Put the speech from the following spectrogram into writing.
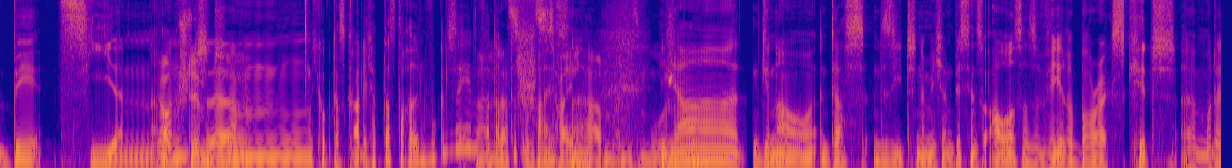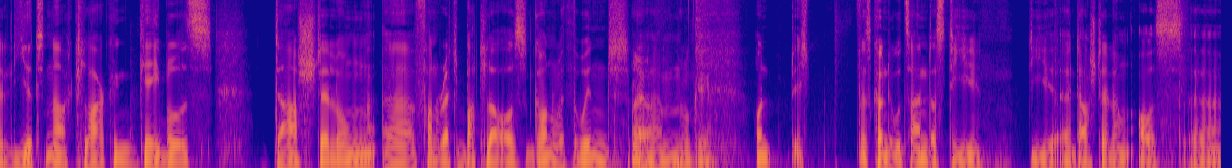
beziehen. Ja, und, bestimmt. Ähm, ich gucke das gerade, ich habe das doch irgendwo gesehen. Dann Verdammte lass uns Scheiße. teilhaben an diesem Ursprung. Ja, genau. Das sieht nämlich ein bisschen so aus, als wäre Borax Kid äh, modelliert nach Clark Gables Darstellung äh, von Red Butler aus Gone with the Wind. Ja, ähm, okay. Und ich, es könnte gut sein, dass die, die äh, Darstellung aus äh,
